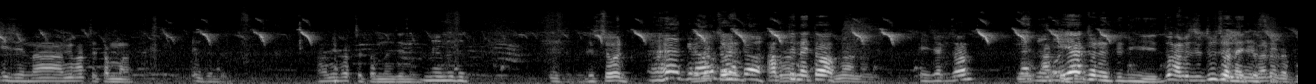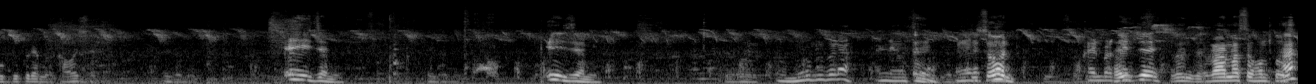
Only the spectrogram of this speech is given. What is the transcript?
এই যে না আমি ভাবছিলাম না এই যে, আমি ভাবছিলাম না এই যে নিন নেমে দে এই যে। দেখুন হ্যাঁ গ্রাম দেখুন আপনি নাই তো না না না এই যে একজন না আমি একজনের দিদি আমি যে দুজন আইতেছি বুদ্ধি করে আমরা খাওয়াইছে এই যে এই যে মুরগি বেড়া বার এই যে আছে হন তো হ্যাঁ?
